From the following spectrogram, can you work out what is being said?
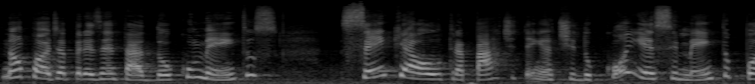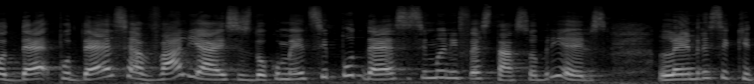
não pode apresentar documentos sem que a outra parte tenha tido conhecimento, puder, pudesse avaliar esses documentos e pudesse se manifestar sobre eles. Lembre-se que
